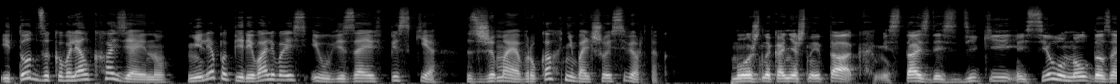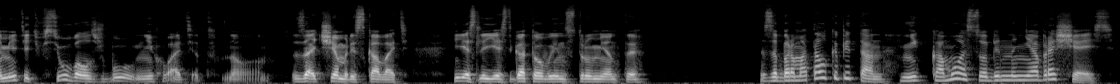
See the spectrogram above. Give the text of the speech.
и тот заковылял к хозяину, нелепо переваливаясь и увязая в песке, сжимая в руках небольшой сверток. «Можно, конечно, и так. Места здесь дикие, и силу Нолда заметить всю волжбу не хватит. Но зачем рисковать, если есть готовые инструменты?» Забормотал капитан, ни к кому особенно не обращаясь.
